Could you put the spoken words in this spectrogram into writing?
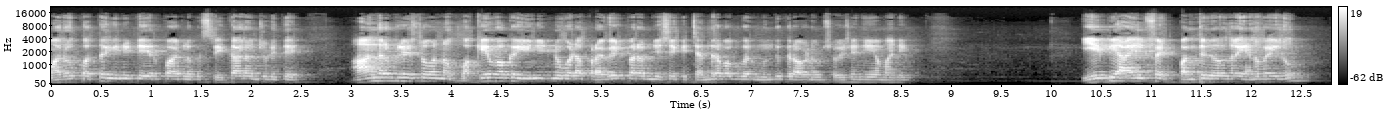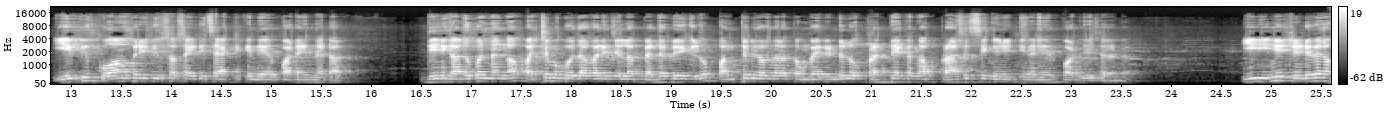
మరో కొత్త యూనిట్ ఏర్పాట్లకు శ్రీకారం చుడితే ఆంధ్రప్రదేశ్లో ఉన్న ఒకే ఒక యూనిట్ను కూడా ప్రైవేట్ పరం చేసేకి చంద్రబాబు గారు ముందుకు రావడం శోచనీయమని ఏపీ ఆయిల్ ఫెడ్ పంతొమ్మిది వందల ఎనభైలో ఏపీ కోఆపరేటివ్ సొసైటీస్ యాక్ట్ కింద ఏర్పాటైందట. దీనికి అనుబంధంగా పశ్చిమ గోదావరి జిల్లా పెద్దవేగిలో పంతొమ్మిది వందల తొంభై రెండులో ప్రత్యేకంగా ప్రాసెసింగ్ యూనిట్ అని ఏర్పాటు చేశారట. ఈ యూనిట్ రెండు వేల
